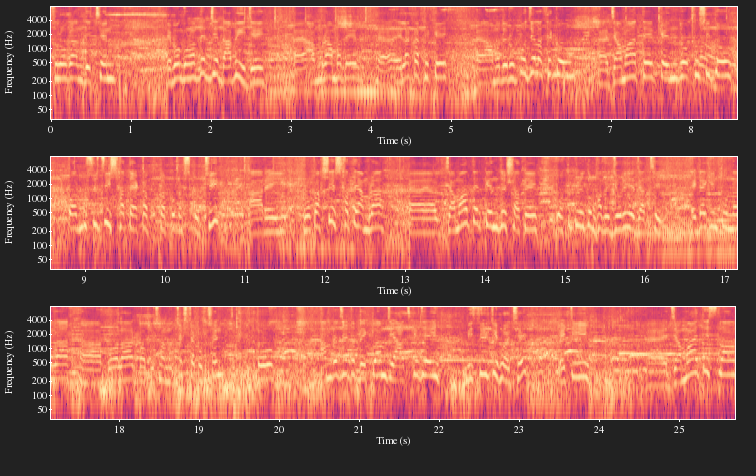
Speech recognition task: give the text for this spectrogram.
স্লোগান দিচ্ছেন এবং ওনাদের যে দাবি যে আমরা আমাদের এলাকা থেকে আমাদের উপজেলা থেকেও জামায়াতের কেন্দ্র ঘোষিত কর্মসূচির সাথে একাত্মতা প্রকাশ করছি। আর এই প্রকাশের সাথে আমরা জামায়াতের কেন্দ্রের সাথে ওতপ্রোতভাবে জড়িয়ে যাচ্ছি। এটা কিন্তু ওনারা বলার বা বোঝানোর চেষ্টা করছেন। তো আমরা যেটা দেখলাম যে আজকে যে এই মিছিলটি হয়েছে, এটি জামায়াত ইসলাম,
